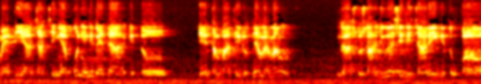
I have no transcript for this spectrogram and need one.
media cacingnya pun ini beda gitu. Jadi tempat hidupnya memang nggak susah juga sih dicari gitu. Kalau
